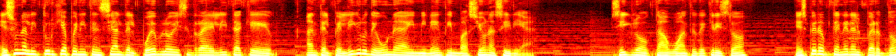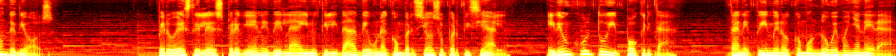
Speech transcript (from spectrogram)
es una liturgia penitencial del pueblo israelita que, ante el peligro de una inminente invasión asiria, siglo VIII a.C., espera obtener el perdón de Dios. Pero éste les previene de la inutilidad de una conversión superficial y de un culto hipócrita tan efímero como nube mañanera,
